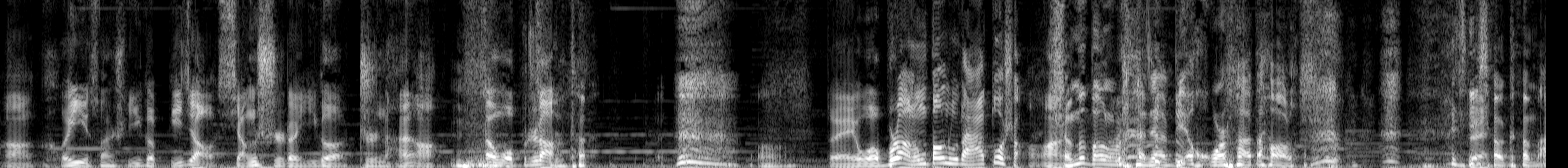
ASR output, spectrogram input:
啊，可以算是一个比较详实的一个指南啊，但我不知道，嗯，对，我不知道能帮助大家多少啊。什么帮助大家？别胡说八道了，你想干嘛？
